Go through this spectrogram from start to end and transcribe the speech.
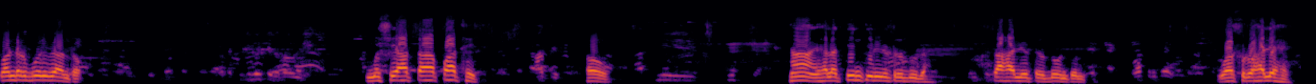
पंढरपुरी बी आणतो. म्हशी आता पाच आहेत. हो. हा, ह्याला तीन तीन लिटर दूध आहे. सहा लिटर, दोन टेंपो वासरू हाले आहे.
